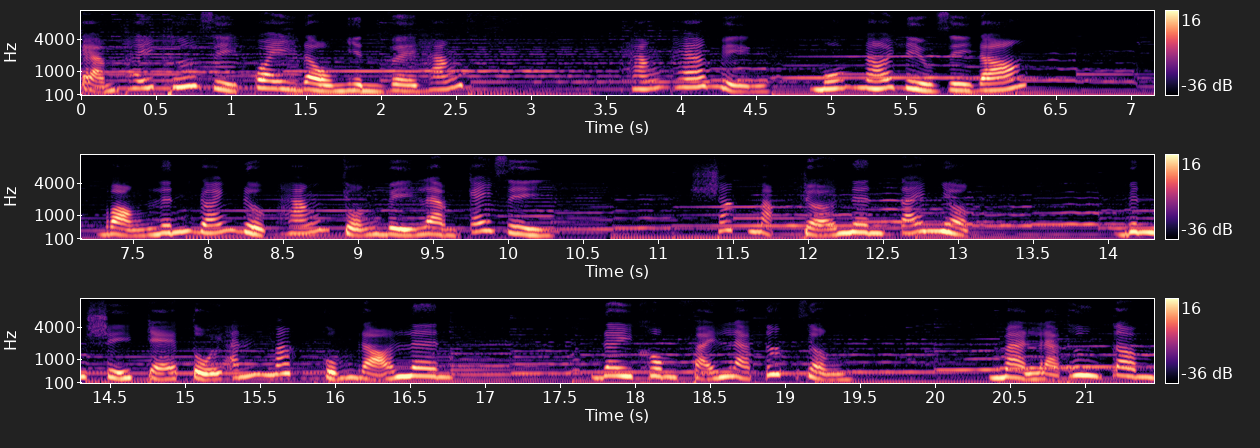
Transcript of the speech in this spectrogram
cảm thấy thứ gì quay đầu nhìn về hắn. Hắn há miệng, muốn nói điều gì đó. Bọn lính đoán được hắn chuẩn bị làm cái gì. Sắc mặt trở nên tái nhợt. Binh sĩ trẻ tuổi ánh mắt cũng đỏ lên. Đây không phải là tức giận, Mà là thương tâm.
